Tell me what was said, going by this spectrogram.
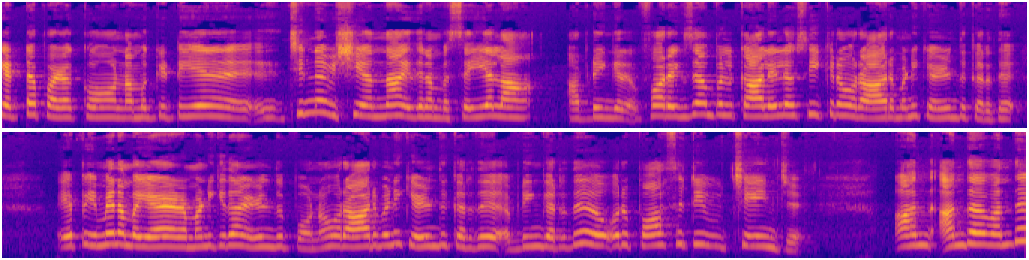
கெட்ட பழக்கம் நம்மக்கிட்டேயே சின்ன விஷயந்தான் இதை நம்ம செய்யலாம் அப்படிங்கிற ஃபார் எக்ஸாம்பிள் காலையில் சீக்கிரம் ஒரு ஆறு மணிக்கு எழுந்துக்கிறது. எப்பயுமே நம்ம ஏழரை மணிக்கு தான் எழுந்து போனோம் ஒரு ஆறு மணிக்கு எழுந்துக்கிறது அப்படிங்கிறது ஒரு பாசிட்டிவ் சேஞ்சு அந் அந்த வந்து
